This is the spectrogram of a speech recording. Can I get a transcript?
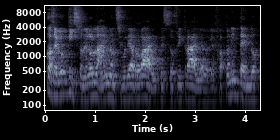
Cosa che ho visto nell'online, non si poteva provare in questo free trial che ha fatto Nintendo,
